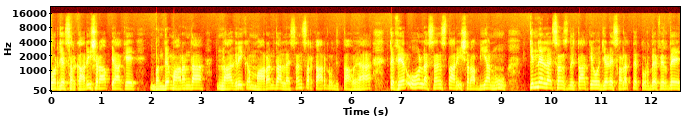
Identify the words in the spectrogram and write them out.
ਔਰ ਜੇ ਸਰਕਾਰੀ ਸ਼ਰਾਬ ਪਿਆ ਕੇ ਬੰਦੇ ਮਾਰਨ ਦਾ, ਨਾਗਰਿਕ ਮਾਰਨ ਦਾ ਲਾਇਸੈਂਸ ਸਰਕਾਰ ਨੂੰ ਦਿੱਤਾ ਹੋਇਆ ਤੇ ਫਿਰ ਉਹ ਲਾਇਸੈਂਸਧਾਰੀ ਸ਼ਰਾਬੀਆਂ ਨੂੰ ਕਿੰਨੇ ਲਾਇਸੈਂਸ ਦਿੱਤਾ ਕਿ ਉਹ ਜਿਹੜੇ ਸੜਕ ਤੇ ਤੁਰਦੇ ਫਿਰਦੇ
